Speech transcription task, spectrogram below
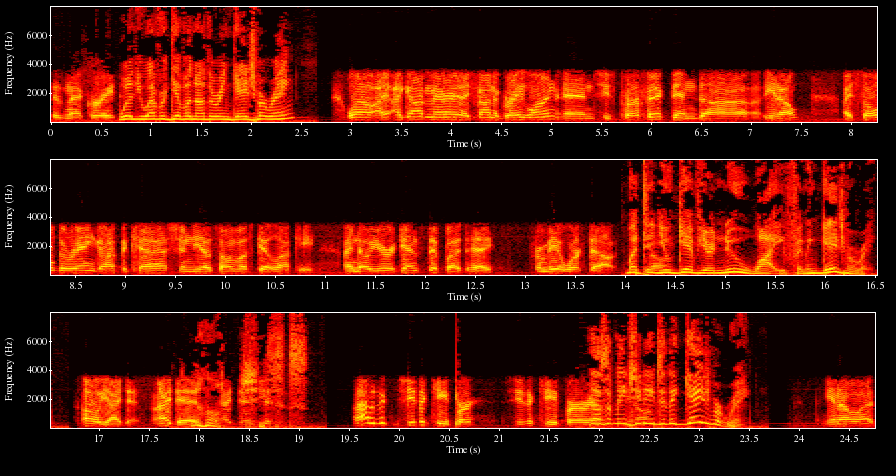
Isn't that great? Will you ever give another engagement ring? Well, I, I got married. I found a great one, and she's perfect. And uh, you know, I sold the ring, got the cash, and you know, some of us get lucky. I know you're against it, but hey, for me, it worked out. But did you give your new wife an engagement ring? Oh yeah, I did. I did. Oh, I did. Jesus. I was. A, she's a keeper. She's a keeper. and, Doesn't mean she needs an engagement ring. You know what?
